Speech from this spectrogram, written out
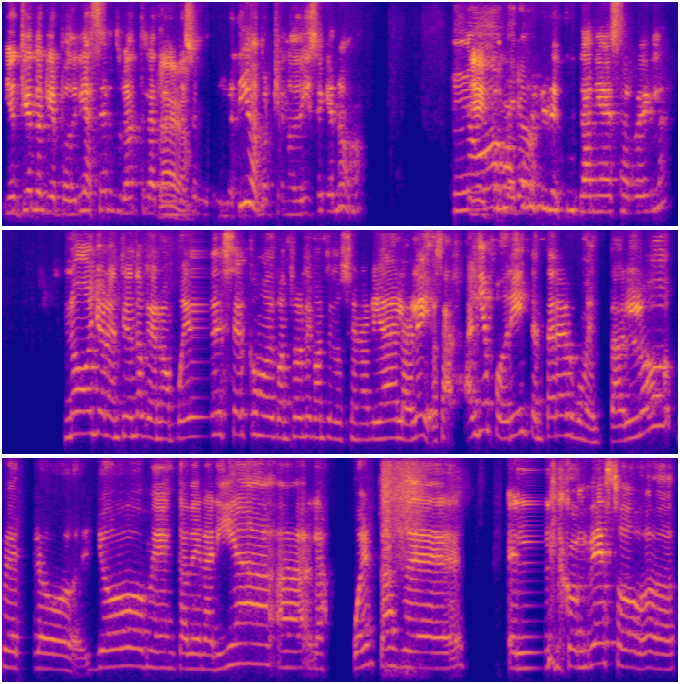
Y entiendo que podría ser durante la tramitación legislativa, porque no dice que no. No, eh, ¿Cómo, pero... ¿cómo esa regla? No, yo no entiendo que no puede ser como de control de constitucionalidad de la ley. O sea, alguien podría intentar argumentarlo, pero yo me encadenaría a las puertas del el Congreso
